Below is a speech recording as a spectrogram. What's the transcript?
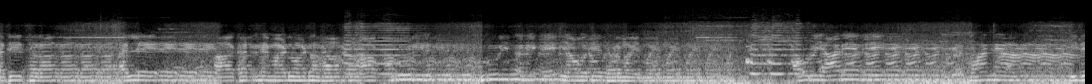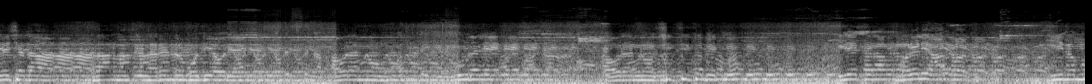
ಅದೇ ತರ ಅಲ್ಲೇ ಆ ಘಟನೆ ಮಾಡುವಂತಹ ಆ ಕ್ರೂರಿ ಕ್ರೂರಿತನಕ್ಕೆ ಯಾವುದೇ ಧರ್ಮ ಇಲ್ಲ. ಅವರು ಯಾರೇ ಇರಲಿ, ಮಾನ್ಯ ಈ ದೇಶದ ಪ್ರಧಾನಮಂತ್ರಿ ನರೇಂದ್ರ ಮೋದಿ ಅವರೇ, ಅವರನ್ನು ಕೂಡಲೇ ಅವರನ್ನು ಶಿಕ್ಷಿಸಬೇಕು. ಇದೇ ತರ ಮರಳಿ ಆಗಬಾರ್ದು. ಈ ನಮ್ಮ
